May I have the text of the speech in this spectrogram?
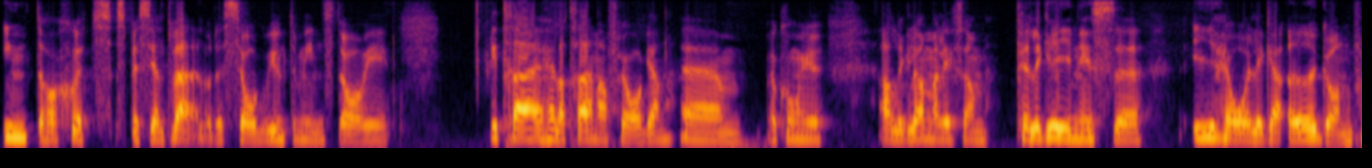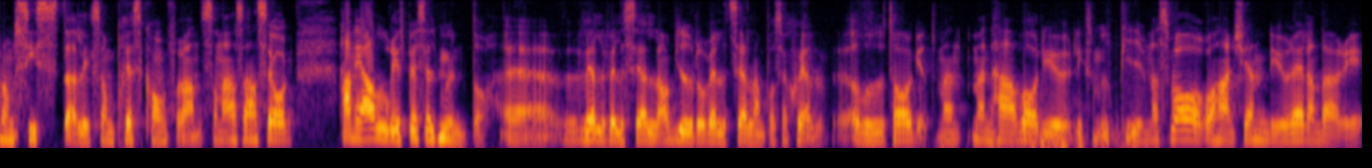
inte har skötts speciellt väl och det såg vi ju inte minst då i, i trä, hela tränarfrågan. Um, jag kommer ju aldrig glömma liksom Pellegrinis uh, ihåliga ögon på de sista liksom, presskonferenserna. Alltså han såg, han är aldrig speciellt munter. Eh, väldigt, väldigt sällan och bjuder väldigt sällan på sig själv eh, överhuvudtaget. Men, men här var det ju liksom uppgivna svar och han kände ju redan där i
